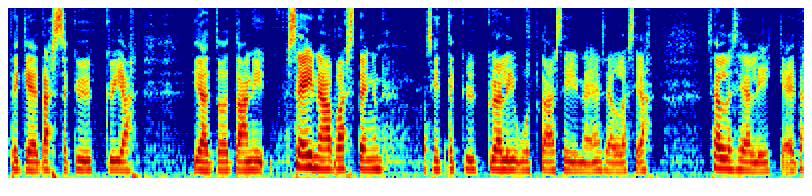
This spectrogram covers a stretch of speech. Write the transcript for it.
tekee tässä kyykkyjä. Ja tota, niin seinää vasten sitten kyykkyä liuuttaa siinä ja sellaisia, sellaisia liikkeitä.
